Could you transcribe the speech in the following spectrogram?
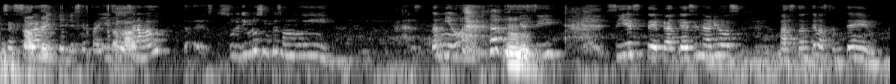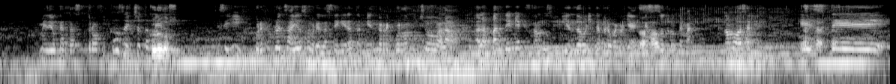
O sea, solamente en ese país. Digo. Saramago, eh, sus libros siempre son muy... dan miedo, porque Mm. sí, sí este, plantea escenarios bastante, bastante medio catastróficos. De hecho, también... Crudos. Sí, por ejemplo, ensayo sobre la ceguera también me recuerda mucho a la, a la pandemia que estamos viviendo ahorita, pero bueno, ya ese Ajá. es otro tema. No me va a salir. Este...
